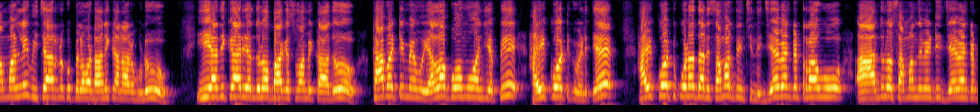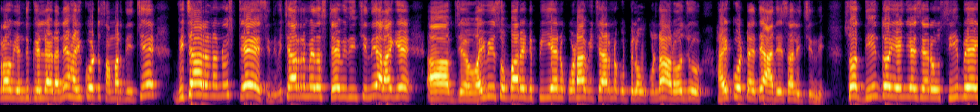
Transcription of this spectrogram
మమ్మల్ని విచారణకు పిలవడానికి అనర్హుడు. ఈ అధికారి అందులో భాగస్వామి కాదు. కాబట్టి మేము ఎల్లబోము అని చెప్పి హైకోర్టుకు వెళితే హైకోర్టు కూడా దాన్ని సమర్థించింది. జే వెంకట్రావు అందులో సంబంధం ఏంటి? జే వెంకట్రావు ఎందుకు వెళ్ళాడని హైకోర్టు సమర్థించి విచారణను స్టే చేసింది. విచారణ మీద స్టే విధించింది. అలాగే వైవి సుబ్బారెడ్డి పిఏను కూడా విచారణకు పిలవకుండా ఆ రోజు హైకోర్టు అయితే ఆదేశాలు ఇచ్చింది. సో దీంతో ఏం చేశారు? సిబిఐ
